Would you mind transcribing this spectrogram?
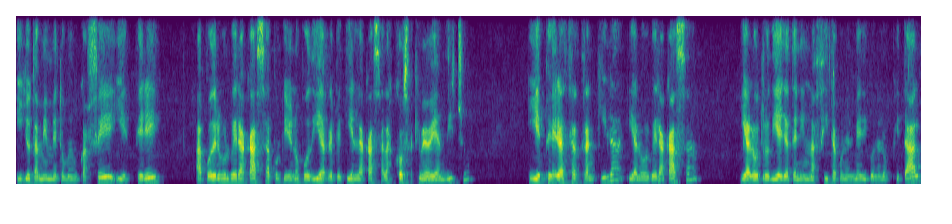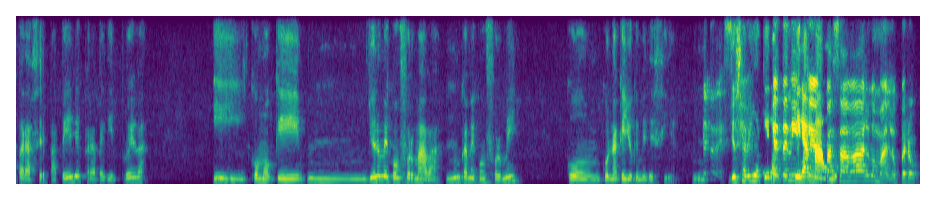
y yo también me tomé un café y esperé a poder volver a casa porque yo no podía repetir en la casa las cosas que me habían dicho y esperé a estar tranquila y al volver a casa y al otro día ya tenía una cita con el médico en el hospital para hacer papeles, para pedir pruebas y como que mm, yo no me conformaba, nunca me conformé con, con aquello que me decían. Yo sabía que era, que era pasaba algo malo, pero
